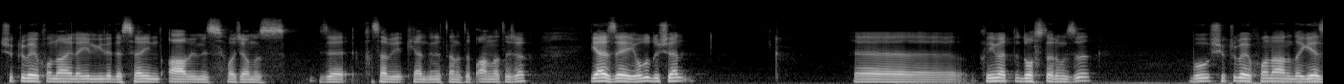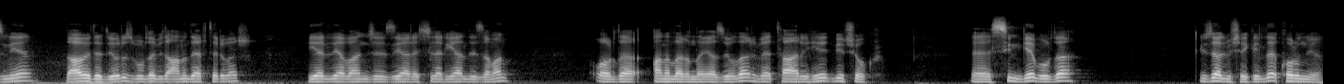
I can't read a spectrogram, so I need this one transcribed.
Şükrü Bey Konağı ile ilgili de Sayın abimiz, hocamız bize kısa bir kendini tanıtıp anlatacak. Gerze'ye yolu düşen eee, kıymetli dostlarımızı bu Şükrü Bey Konağı'nı da gezmeye davet ediyoruz. Burada bir de anı defteri var. Yerli yabancı ziyaretçiler geldiği zaman orada anılarında yazıyorlar ve tarihi birçok eee, simge burada güzel bir şekilde korunuyor.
